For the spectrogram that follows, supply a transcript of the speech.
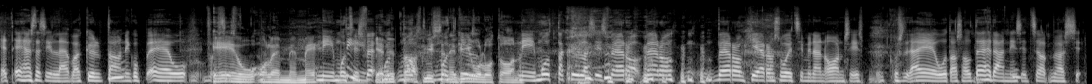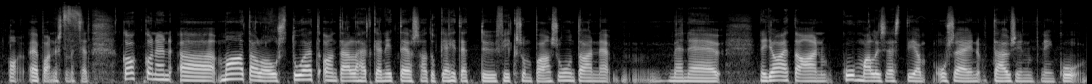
että eihän se silleen voi, kyllä tämä on niinku EU. EU siis, olemme me. Niin, mutta siis, ja mut, nyt taas missä mut, ne viulut on. Niin, mutta kyllä siis vero, vero, veronkierron suitsiminen on siis, kun sitä EU-tasolla tehdään, niin sit se on myös epäonnistunut sieltä. Kakkonen, äh, maataloustuet on tällä hetkellä, niitä ei ole saatu kehitettyä fiksumpaan suuntaan, ne menee, ne jaetaan kummallisesti ja usein täysin niin kuin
